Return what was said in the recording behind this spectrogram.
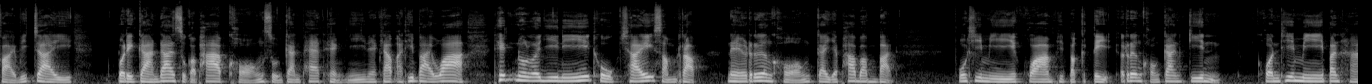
ฝ่ายวิจัย บริการด้านสุขภาพของศูนย์การแพทย์แห่งนี้นะครับ อธิบายว่าเทคโนโลยีนี้ถูกใช้สำหรับในเรื่องของกายภาพบำบัด ผู้ที่มีความผิดปกติเรื่องของการกิน คนที่มีปัญหา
